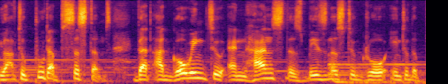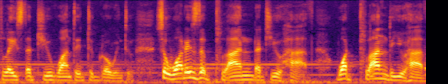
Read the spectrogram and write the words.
You have to put up systems that are going to enhance this business to grow into the place that you want it to grow into. So, what is the plan that you have? What plan do you have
